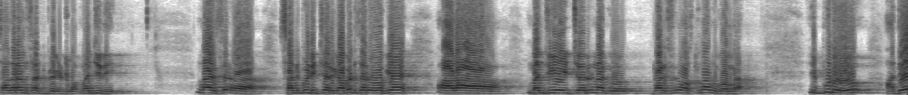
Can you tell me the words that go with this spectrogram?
సదరన్ సర్టిఫికేట్లో మంచిది. నాకు సర్టిఫికేట్ ఇచ్చారు కాబట్టి సరే ఓకే అలా మంచిగా ఇచ్చారు నాకు పెన్షన్ వస్తుంది అనుకున్నా. ఇప్పుడు అదే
